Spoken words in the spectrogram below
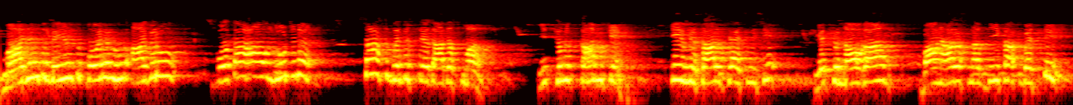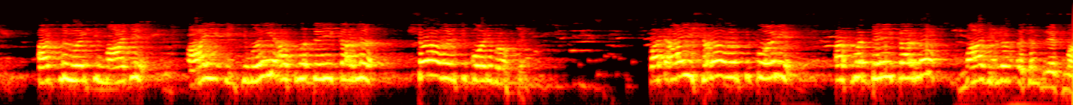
ماجن تو بین تو کورن ہند آگرو کوتا آو لوٹنے سات بدس تعداد من یہ کم کی مثال سے اس نش یہ نوگام بانہالس نزدیک اخ بستی اٹن ورس ماجہ آئی اجتماعی عصمت دری کرنے شرح ورس کور برہ پتہ آئی شرح ورس کور عصمت دری کرنے ماج ہندن اچن ریٹما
